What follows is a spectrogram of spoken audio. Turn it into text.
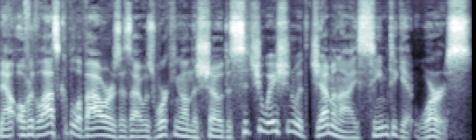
Now, over the last couple of hours as I was working on the show, the situation with Gemini seemed to get worse.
